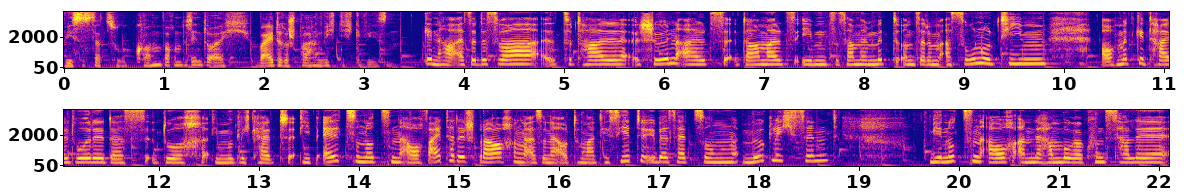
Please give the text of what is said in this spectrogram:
Wie ist es dazu gekommen? Warum sind euch weitere Sprachen wichtig gewesen? Genau, also das war äh, total schön, als damals eben zusammen mit unserem Asono-Team auch mitgeteilt wurde, dass durch die Möglichkeit, DeepL zu nutzen, auch weitere Sprachen, also eine automatisierte Übersetzung möglich sind. Wir nutzen auch an der Hamburger Kunsthalle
